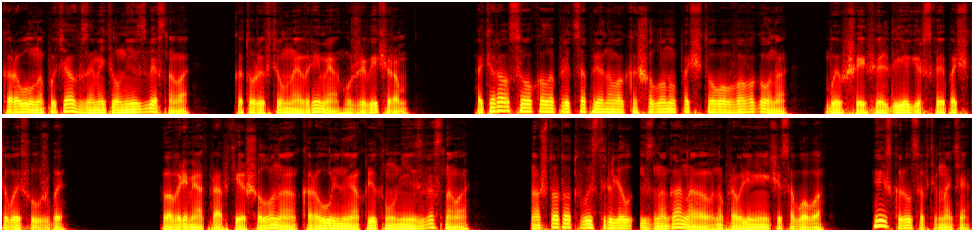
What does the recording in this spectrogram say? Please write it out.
Караул на путях заметил неизвестного, который в темное время, уже вечером, отирался около прицепленного к эшелону почтового вагона, бывшей фельдъегерской почтовой службы. Во время отправки эшелона караульный окликнул неизвестного, на что тот выстрелил из нагана в направлении часового и скрылся в темноте.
